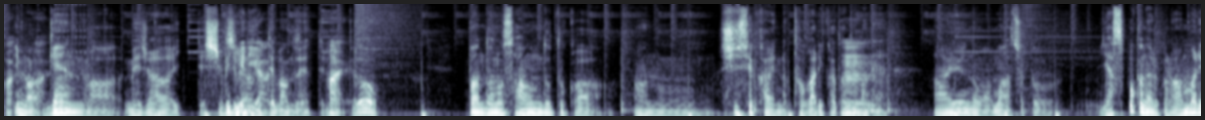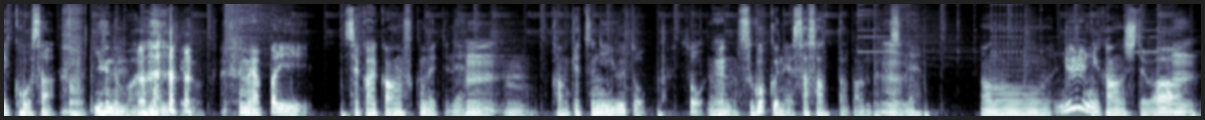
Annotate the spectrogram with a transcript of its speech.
い、はい。今、はい、ゲンはメジャー行ってシビリアンってバンドやってるんだけど、バンドのサウンドとか、あの、死世界の尖り方とかね、ああいうのはまあちょっと安っぽくなるからあんまりこうさ、言うのもあれなんだけど、でもやっぱり世界観含めてね、うん、うん、簡潔に言うと、そうね。うん、すごくね刺さったバンドですね。あのーリュリュに関しては、うん。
